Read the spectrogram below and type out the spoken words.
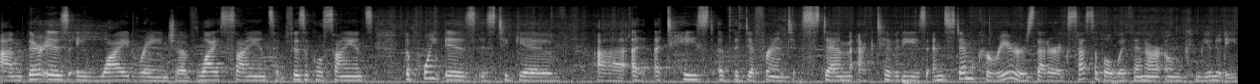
Um, there is a wide range of life science and physical science. The point is is to give uh, a, a, taste of the different STEM activities and STEM careers that are accessible within our own community.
